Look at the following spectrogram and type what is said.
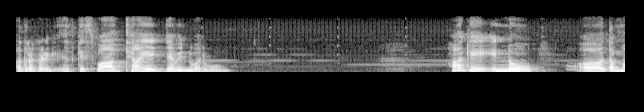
ಅದರ ಕಡೆಗೆ, ಅದಕ್ಕೆ ಸ್ವಾಧ್ಯಾಯ ಯಜ್ಞವೆನ್ನುವರು. ಹಾಗೆ ಇನ್ನೂ ತಮ್ಮ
